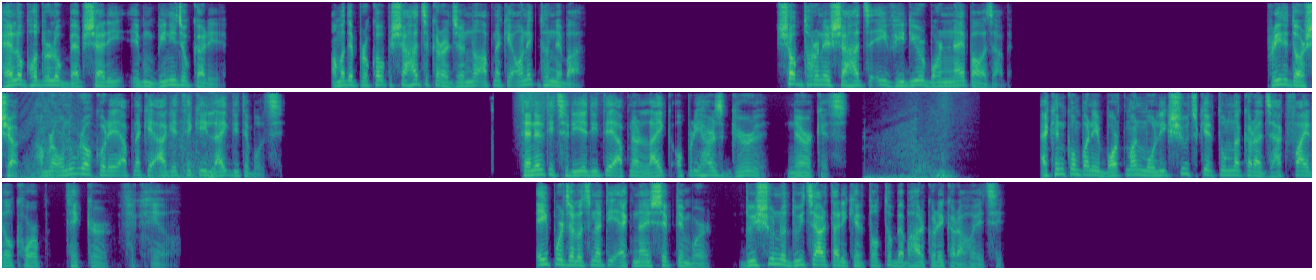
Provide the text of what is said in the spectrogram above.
Hello ভদ্রলোক ব্যবসায়ী এবং বিনিয়োগকারী। আমাদের প্রকল্প সাহায্য করার জন্য আপনাকে অনেক ধন্যবাদ। সব ধরনের সাহায্য এই ভিডিওর বর্ণনায় পাওয়া যাবে। প্রিয় দর্শক, আমরা অনুগ্রহ করে আপনাকে আগে থেকেই লাইক দিতে বলছি। চ্যানেলটি ছড়িয়ে দিতে আপনার লাইক অপরিহার্য গির নেরকেস এখন কোম্পানির বর্তমান মৌলিক সূচকের তুলনা করা যাক ফাইডাল কর্প থেকার এই পর্যালোচনাটি এক নয় সেপ্টেম্বর দুই শূন্য দুই চার তারিখের তথ্য ব্যবহার করে করা হয়েছে।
